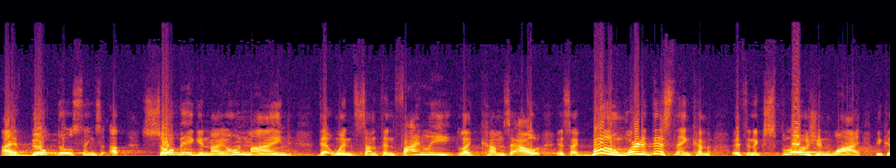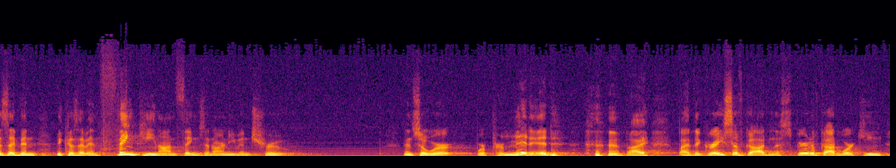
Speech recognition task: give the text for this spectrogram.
I have built those things up so big in my own mind that when something finally like comes out, it's like boom, where did this thing come? It's an explosion. Why? Because I've been because I've been thinking on things that aren't even true. And so we're, we're permitted by, by the grace of God and the Spirit of God working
